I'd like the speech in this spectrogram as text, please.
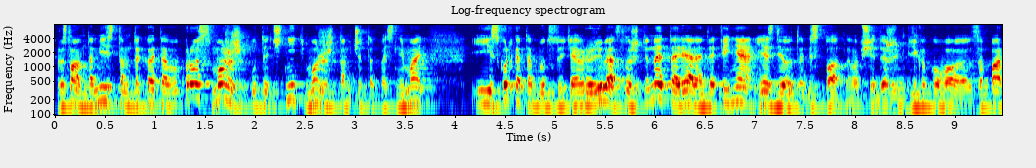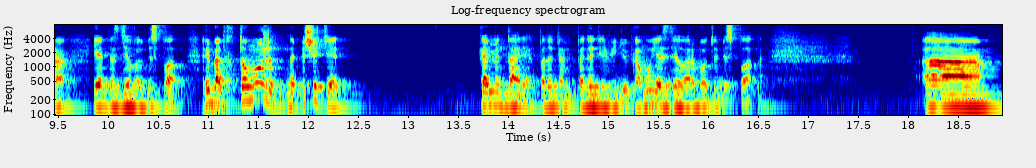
Руслан, там есть там такой-то вопрос, можешь уточнить, можешь там что-то поснимать, и сколько это будет стоить? Я говорю, ребят, слушайте, ну это реально, это фигня, я сделаю это бесплатно, вообще даже никакого запара, я это сделаю бесплатно. Ребят, кто может, напишите в комментариях под этим, под этим видео, кому я сделал работу бесплатно. А,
